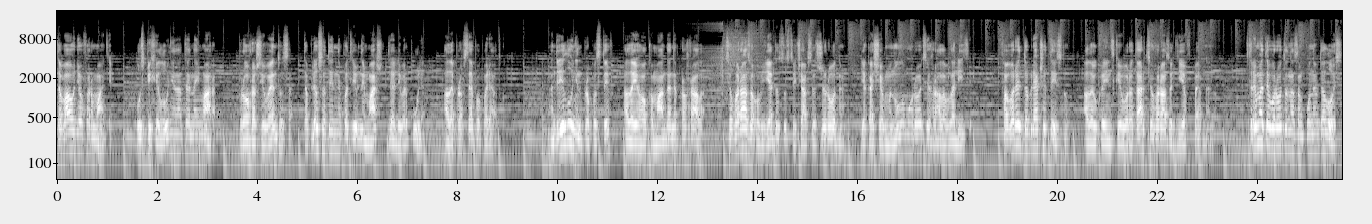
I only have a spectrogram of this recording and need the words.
та в аудіоформаті. Успіхи Луніна та Неймара, програш Ювентуса та плюс один непотрібний матч для Ліверпуля. Але про все по порядку. Андрій Лунін пропустив, але його команда не програла. Цього разу Ов'єдо зустрічався з Жиродною, яка ще в минулому році грала в Ла Лізі. Фаворит добряче тиснув, але український воротар цього разу діяв впевнено. Втримати ворота на замку не вдалося.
